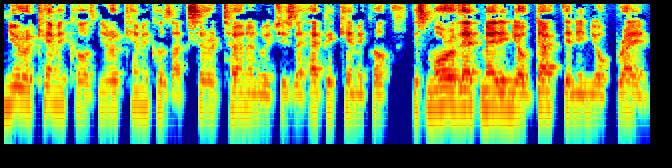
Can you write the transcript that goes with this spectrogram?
neurochemicals, neurochemicals like serotonin, which is a happy chemical. There's more of that made in your gut than in your brain.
